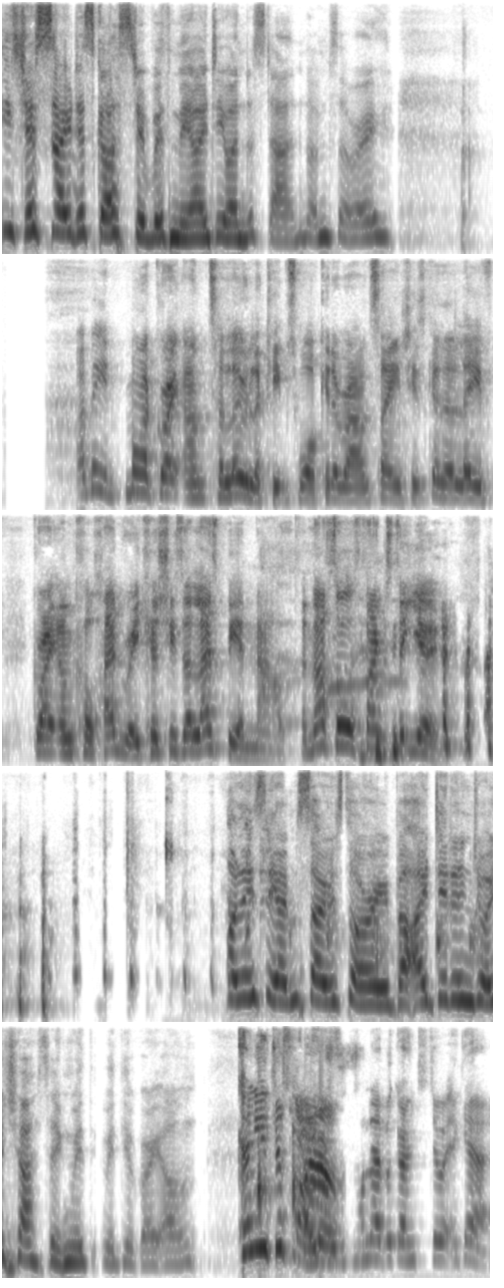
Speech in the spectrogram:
He's just so disgusted with me. I do understand. I'm sorry. I mean, my great aunt Tallulah keeps walking around saying she's going to leave great uncle Henry because she's a lesbian now, and that's all thanks to you. Honestly, I'm so sorry, but I did enjoy chatting with with your great aunt. Can you just Oh, no. We're never going to do it again.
